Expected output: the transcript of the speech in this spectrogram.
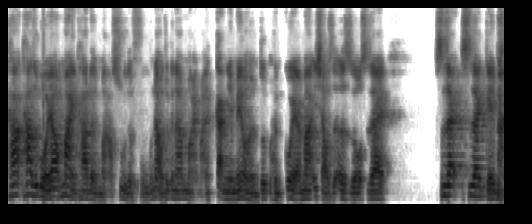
他他如果要卖他的马术的服务，那我就跟他买嘛，干也没有很多很贵啊，妈一小时二十欧是在是在是在给班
